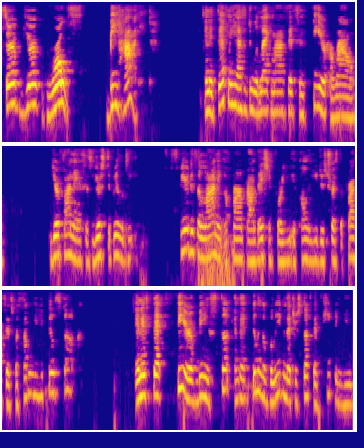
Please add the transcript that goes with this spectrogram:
serve your growth behind. And it definitely has to do with lack mindsets and fear around your finances, your stability. Spirit is aligning a firm foundation for you if only you just trust the process. For some of you, you feel stuck. And it's that fear of being stuck and that feeling of believing that you're stuck that's keeping you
